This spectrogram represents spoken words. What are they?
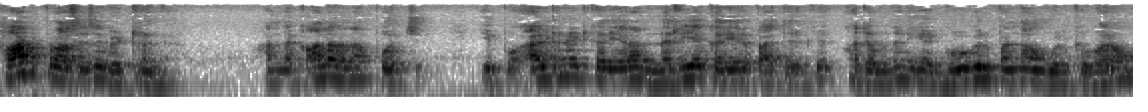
தாட் ப்ராசஸை விட்டுருங்க. அந்த காலம்லாம் போச்சு. இப்போது ஆல்டர்னேட் கரியராக நிறைய கரியர் பார்த்துருக்கு. அதை வந்து நீங்கள் கூகுள் பண்ணால் உங்களுக்கு வரும்.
